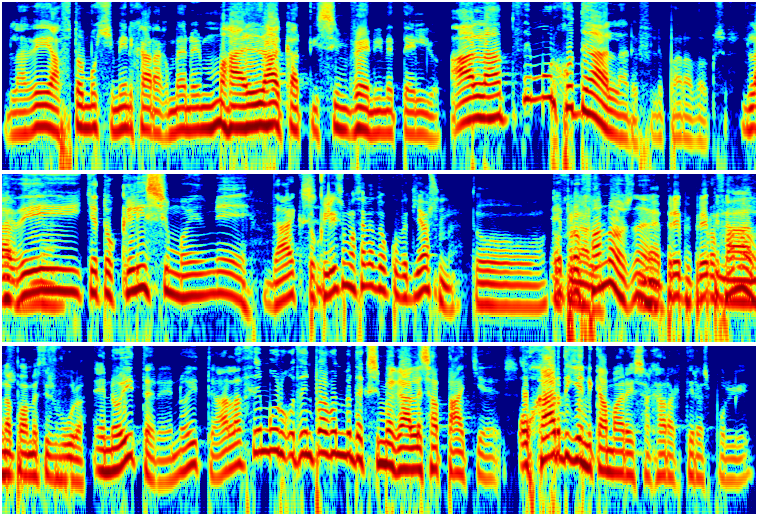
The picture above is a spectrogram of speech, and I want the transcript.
Δηλαδή αυτό μου έχει μείνει χαραγμένο. Είναι μαλάκα τι συμβαίνει, είναι τέλειο. Αλλά δεν μου έρχονται άλλα, ρε φίλε, παραδόξως. δηλαδή και το κλείσιμο είναι. Εντάξει. Το κλείσιμο θέλω να το κουβεντιάσουμε. Το, το Ε, φινάλε. προφανώς, ναι. πρέπει πρέπει να, Προφανώς. να πάμε στη σβούρα. Εννοείται, ρε, εννοείται. Αλλά δεν, μου, έρχο- δεν υπάρχουν μεταξύ μεγάλες ατάκες. Ο Χάρντι γενικά μου αρέσει σαν χαρακτήρας πολύ.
